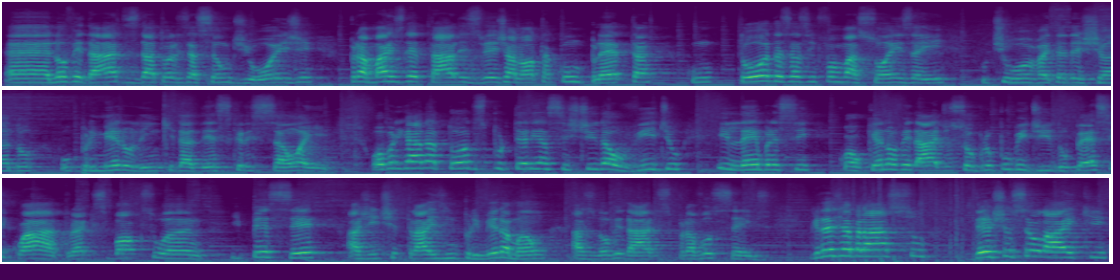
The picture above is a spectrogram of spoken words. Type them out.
é, novidades da atualização de hoje. Para mais detalhes, veja a nota completa com todas as informações aí. O Tio vai estar deixando o primeiro link da descrição aí. Obrigado a todos por terem assistido ao vídeo e lembre-se, qualquer novidade sobre o PUBG do PS4, Xbox One e PC, a gente traz em primeira mão as novidades para vocês. Grande abraço, deixa o seu like,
